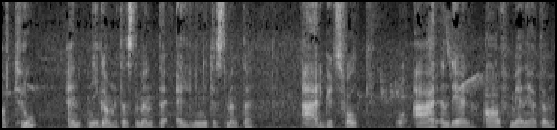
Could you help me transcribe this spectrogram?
av tro, enten i Gamle testamentet eller i Nyttestamentet, er Guds folk og er en del av menigheten.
